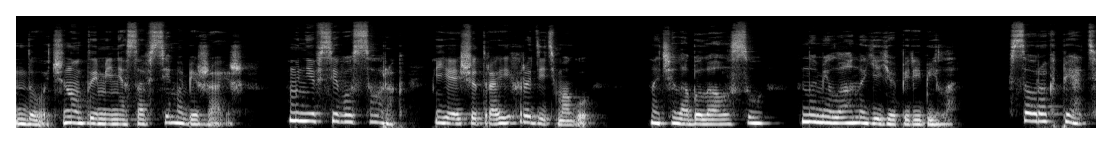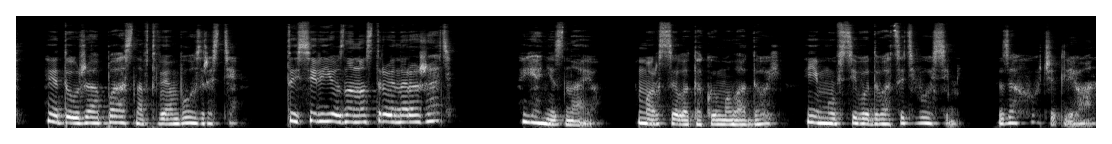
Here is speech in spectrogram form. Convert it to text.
Дочь, ну ты меня совсем обижаешь. Мне всего сорок, я еще троих родить могу». Начала была Алсу, но Милана ее перебила. «Сорок пять. Это уже опасно в твоем возрасте. Ты серьезно настроена рожать?» «Я не знаю. Марсело такой молодой. Ему всего двадцать восемь. Захочет ли он?»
